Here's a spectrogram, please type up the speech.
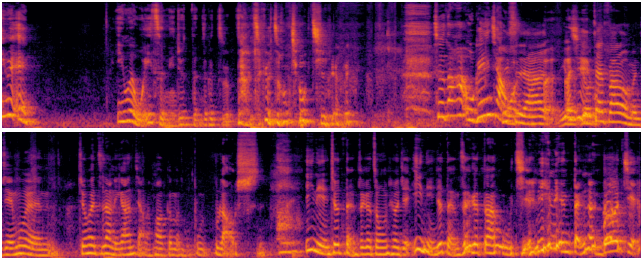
因为哎、因为我一整年就等这个中这个中秋节。所以当他，我跟你讲，我啊，有而且有在发了我们节目人就会知道，你刚刚讲的话根本不不老实。一年就等这个中秋节，一年就等这个端午节，你一年等很多节，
